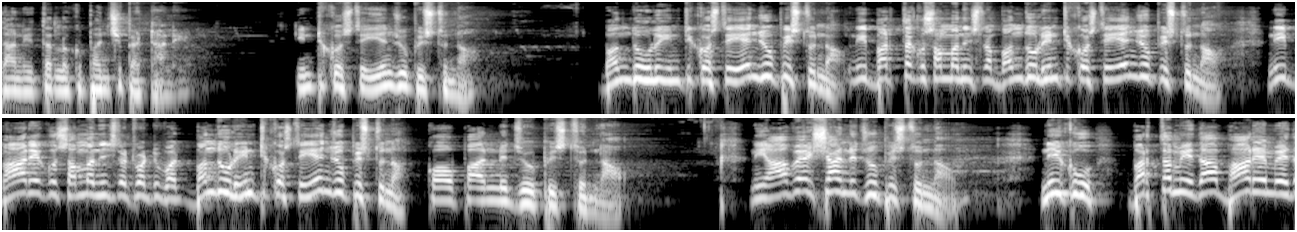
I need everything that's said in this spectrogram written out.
దాన్ని ఇతరులకు పంచిపెట్టాలి. ఇంటికి వస్తే ఏం చూపిస్తున్నావు? బంధువులు ఇంటికి వస్తే ఏం చూపిస్తున్నావు? నీ భర్తకు సంబంధించిన బంధువులు ఇంటికి వస్తే ఏం చూపిస్తున్నావు? నీ భార్యకు సంబంధించినటువంటి బంధువులు ఇంటికి వస్తే ఏం చూపిస్తున్నావు? కోపాన్ని చూపిస్తున్నావు. నీ ఆవేశాన్ని చూపిస్తున్నావు. నీకు భర్త మీద భార్య మీద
